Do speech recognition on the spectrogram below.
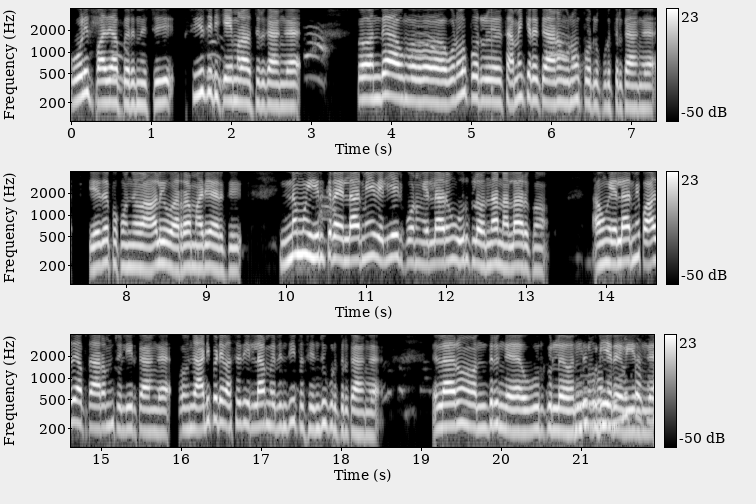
போலீஸ் பாதுகாப்பு இருந்துச்சு. சிசிடி கேமரா வச்சுருக்காங்க. இப்போ வந்து அவங்க உணவுப் பொருள் சமைக்கிறதுக்கான உணவுப் பொருள் கொடுத்துருக்காங்க. ஏதோ இப்போ கொஞ்சம் ஆளுங்க வர்ற மாதிரியா இருக்குது இன்னமும் இருக்கிற எல்லாருமே வெளியேறி போனவங்க எல்லாரும் ஊருக்குள்ளே வந்தால் நல்லாயிருக்கும் அவங்க எல்லாருமே பாதுகாப்பு தரம்னு சொல்லியிருக்காங்க. கொஞ்சம் அடிப்படை வசதி இல்லாமல் இருந்துச்சு. இப்போ செஞ்சு கொடுத்துருக்காங்க. எல்லாரும் வந்துருங்க ஊருக்குள்ள வந்து குடியேற வைருங்க.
